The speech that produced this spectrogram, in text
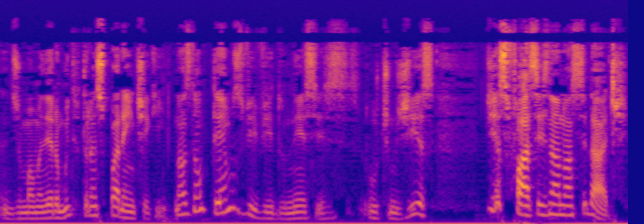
de uma maneira muito transparente aqui. Nós não temos vivido nesses últimos dias dias fáceis na nossa cidade.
